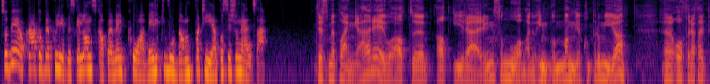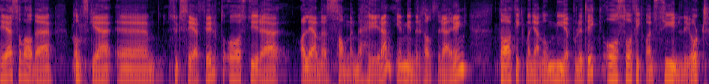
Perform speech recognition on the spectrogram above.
Så det er jo klart at det politiske landskapet vil påvirke hvordan partiet posisjonerer seg. Det som er Poenget her er jo at, eh, at i regjering så må man jo inngå mange kompromisser. Eh, og for Frp så var det ganske eh, suksessfylt å styre alene sammen med Høyre i en mindretallsregjering. Da fikk man gjennom mye politikk, og så fikk man synliggjort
